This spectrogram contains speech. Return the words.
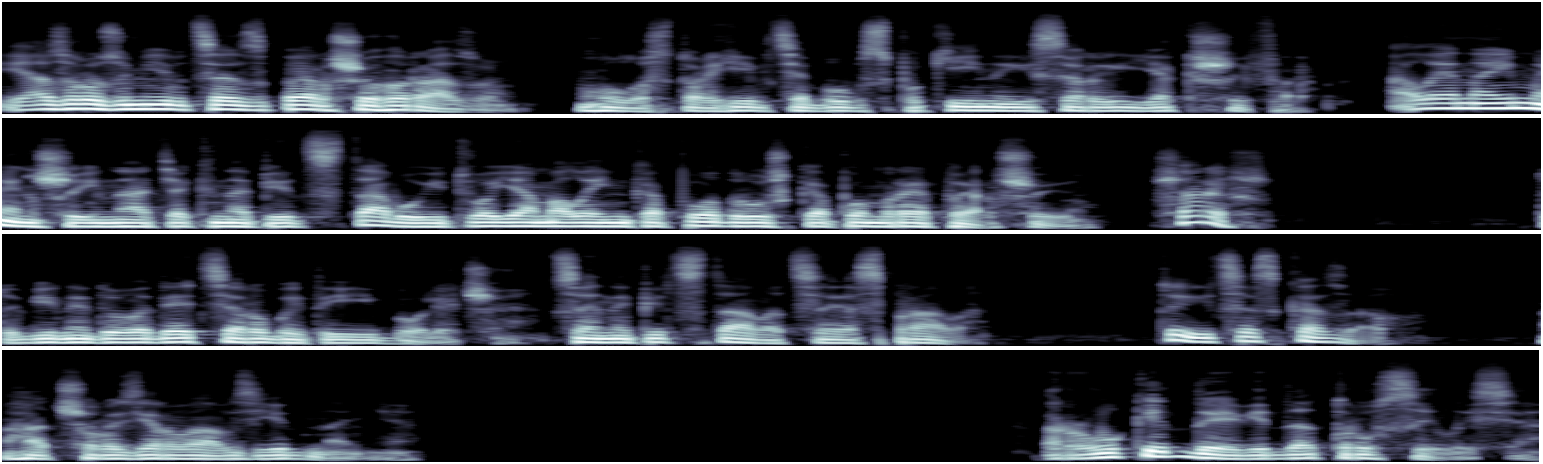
я зрозумів це з першого разу. Голос торгівця був спокійний і сирий, як шифер, але найменший натяк на підставу, і твоя маленька подружка помре першою. Шариш? Тобі не доведеться робити їй боляче. Це не підстава, це справа. Ти це сказав. Гач розірвав з'єднання. Руки Девіда трусилися.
